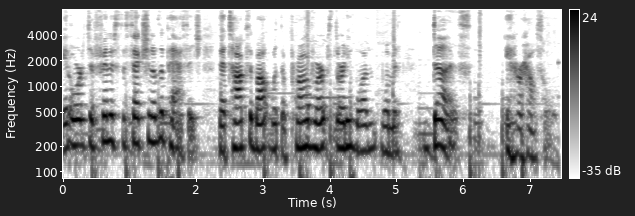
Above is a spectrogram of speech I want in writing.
in order to finish the section of the passage that talks about what the Proverbs 31 woman does in her household.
